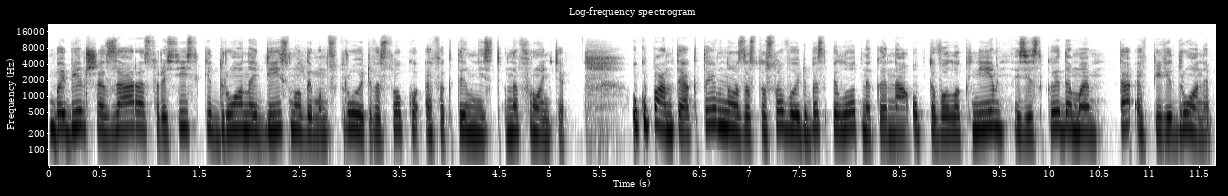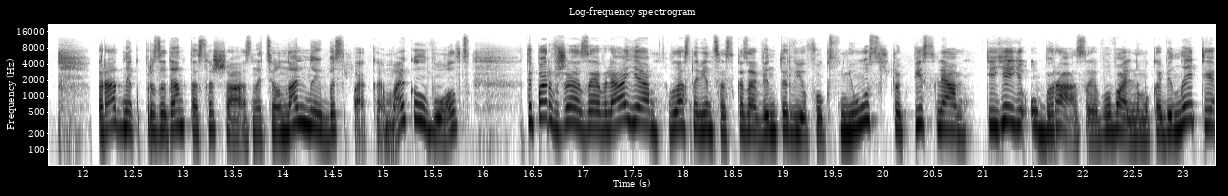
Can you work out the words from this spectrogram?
бо більше зараз російські дрони дійсно демонструють високу ефективність на фронті. Окупанти активно застосовують безпілотники на оптоволокні зі скидами та FPV-дрони. Радник президента США з національної безпеки Майкл Волц Тепер вже заявляє, власне, він це сказав в інтерв'ю Fox News, що після тієї образи в овальному кабінеті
